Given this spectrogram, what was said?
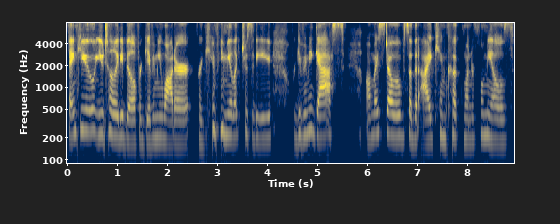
Thank you, utility bill, for giving me water, for giving me electricity, for giving me gas on my stove so that I can cook wonderful meals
